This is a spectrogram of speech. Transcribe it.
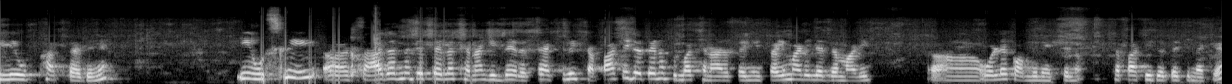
ಇಲ್ಲಿ ಉಪ್ಪು ಹಾಕ್ತಾ ಇದ್ದೀನಿ. ಈ ಉಸ್ಲಿ ಸಾಧಾರಣ ಜೊತೆ ಎಲ್ಲ ಚೆನ್ನಾಗಿದ್ದೇ ಇರುತ್ತೆ. ಆಕ್ಚುಲಿ ಚಪಾತಿ ಜೊತೆನೂ ತುಂಬಾ ಚೆನ್ನಾಗಿರುತ್ತೆ. ನೀವು ಟ್ರೈ ಮಾಡಿಲ್ಲದ್ರೆ ಮಾಡಿ. ಒಳ್ಳೆ ಕಾಂಬಿನೇಷನ್ ಚಪಾತಿ ಜೊತೆ ತಿನ್ನಕ್ಕೆ.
